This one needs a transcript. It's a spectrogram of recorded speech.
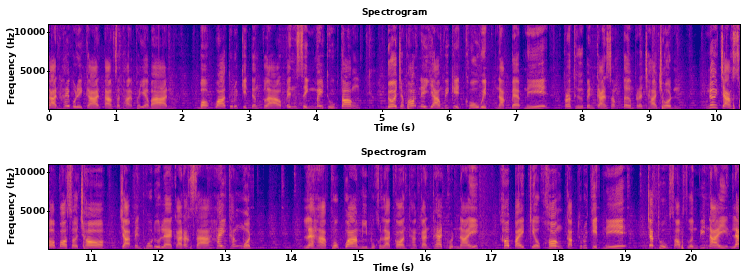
การให้บริการตามสถานพยาบาล บอกว่าธุรกิจดังกล่าวเป็นสิ่งไม่ถูกต้อง โดยเฉพาะในยามวิกฤตโควิดหนักแบบนี้เพราะถือเป็นการซ้ำเติมประชาชน เนื่องจากสปสช จะเป็นผู้ดูแลการรักษาให้ทั้งหมด และหากพบว่ามีบุคลากรทางการแพทย์คนไหน เข้าไปเกี่ยวข้องกับธุรกิจนี้ จะถูกสอบสวนวินัยและ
